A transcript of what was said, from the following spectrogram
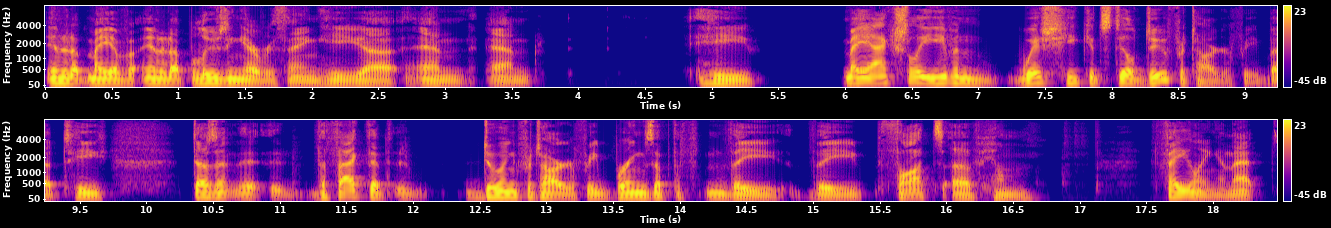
ended up, may have ended up losing everything. He, uh, and, and he may actually even wish he could still do photography, but he doesn't, the fact that doing photography brings up the, the, the thoughts of him failing and that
